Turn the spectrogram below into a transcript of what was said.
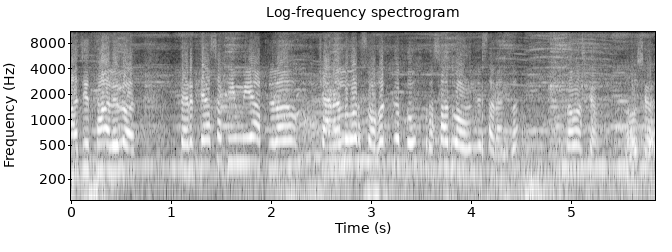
आज इथं आलेलो आहोत. तर त्यासाठी मी आपल्याला चॅनलवर स्वागत करतो प्रसाद वाळुंजे सरांचं. नमस्कार. नमस्कार.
